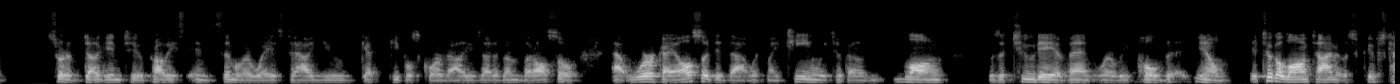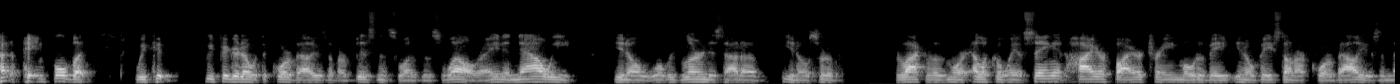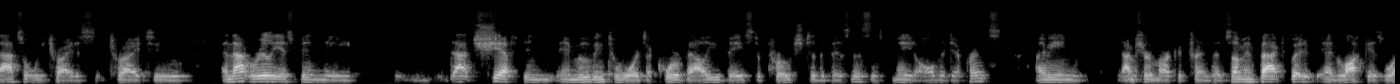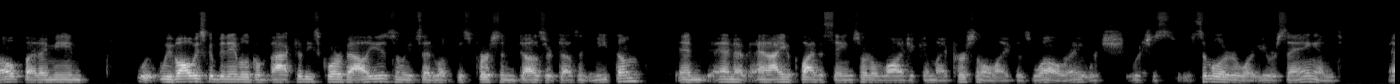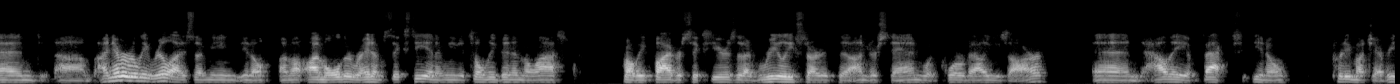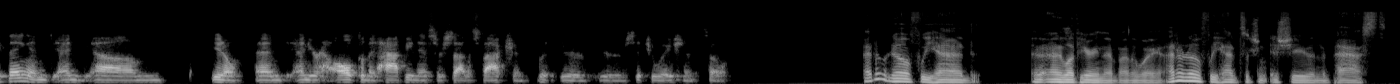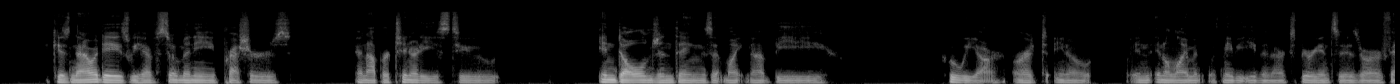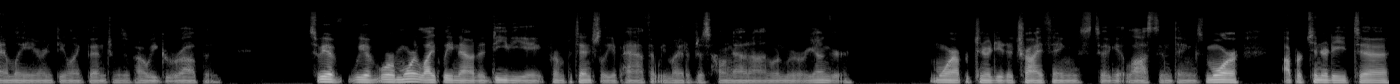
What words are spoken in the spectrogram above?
sort of dug into probably in similar ways to how you get people's core values out of them. But also at work I also did that with my team. We took a long was a two day event where we pulled you know it took a long time. It was it was kind of painful but we could we figured out what the core values of our business was as well, right? And now we, you know, what we've learned is how to, you know, sort of, for lack of a more eloquent way of saying it, hire, fire, train, motivate, you know, based on our core values, and that's what we try to try to, and that really has been the that shift in, in moving towards a core value based approach to the business has made all the difference. I mean, I'm sure market trends had some impact, but and luck as well. But I mean, we've always been able to go back to these core values and we've said look this person does or doesn't meet them and and and i apply the same sort of logic in my personal life as well right? Which which is similar to what you were saying. And and um, i never really realized i mean you know i'm i'm older right? I'm 60 and i mean it's only been in the last probably five or six years that i've really started to understand what core values are and how they affect you know pretty much everything and and um you know, and and your ultimate happiness or satisfaction with your your situation. So I don't know if we had and I love hearing that by the way. I don't know if we had such an issue in the past because nowadays we have so many pressures and opportunities to indulge in things that might not be who we are or you know in in alignment with maybe even our experiences or our family or anything like that in terms of how we grew up and so we have we have we're more likely now to deviate from potentially a path that we might have just hung out on when we were younger. More opportunity to try things, to get lost in things, more opportunity to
